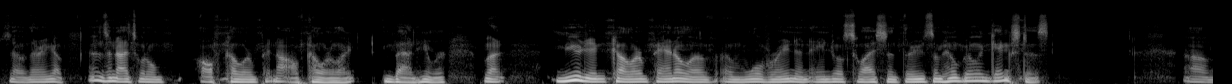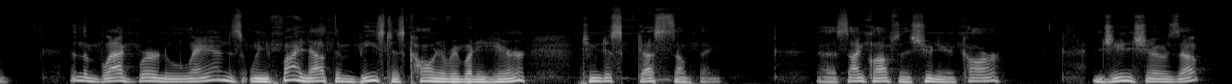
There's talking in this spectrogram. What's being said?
So there you go. And it's a nice little off color, not off color like bad humor, but muted color panel of, of Wolverine and Angel slicing through some hillbilly gangsters. Um, then the Blackbird lands. We find out the Beast has called everybody here to discuss something. Uh, Cyclops is shooting a car. Jean shows up.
